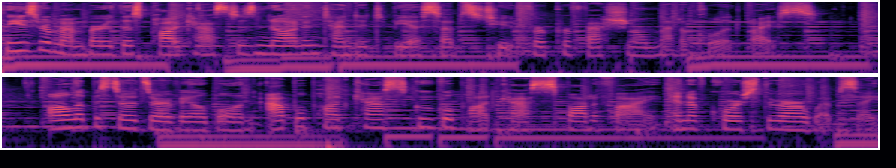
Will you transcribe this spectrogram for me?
Please remember this podcast is not intended to be a substitute for professional medical advice. All episodes are available on Apple Podcasts, Google Podcasts, Spotify, and of course through our website.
